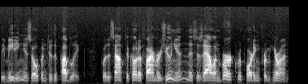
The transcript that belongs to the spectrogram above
The meeting is open to the public. For the South Dakota Farmers Union, this is Allan Burke reporting from Huron.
